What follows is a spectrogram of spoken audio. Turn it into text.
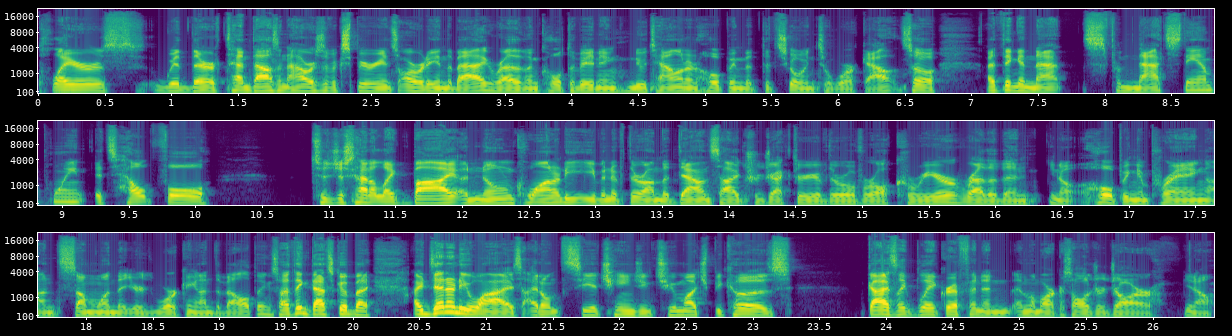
players with their 10,000 hours of experience already in the bag rather than cultivating new talent and hoping that it's going to work out. So I think in that from that standpoint, it's helpful to just kind of like buy a known quantity, even if they're on the downside trajectory of their overall career, rather than you know hoping and praying on someone that you're working on developing. So I think that's good. But identity wise, I don't see it changing too much because guys like Blake Griffin and, and LaMarcus Aldridge are you know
